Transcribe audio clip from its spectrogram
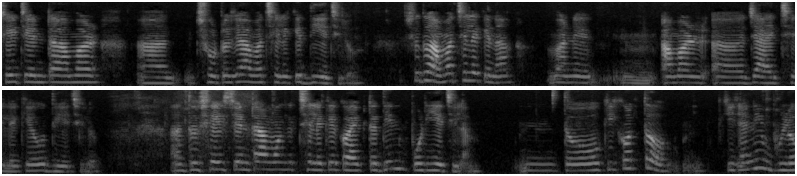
সেই চেনটা আমার ছোট যা আমার ছেলেকে দিয়েছিল। শুধু আমার ছেলেকে না মানে আমার জায়ের ছেলেকেও দিয়েছিল। তো সেই চেনটা আমাকে ছেলেকে কয়েকটা দিন পরিয়েছিলাম। তো কী করতো? কি জানি, ভুলো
